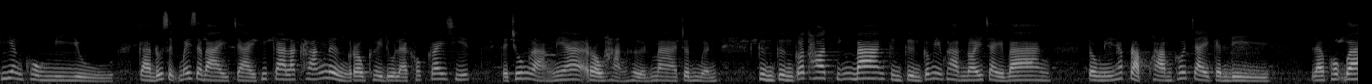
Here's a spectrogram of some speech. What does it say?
ที่ยังคงมีอยู่ การรู้สึกไม่สบายใจที่การละครั้งหนึ่ง เราเคยดูแลเขาใกล้ชิด แต่ช่วงหลังเนี่ยเราห่างเหินมาจนเหมือนกึ่งกึ่งก็ทอดทิ้งบ้าง กึ่งกึ่งก็มีความน้อยใจบ้าง ตรงนี้ถ้าปรับความเข้าใจกันดี แล้วพบว่า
